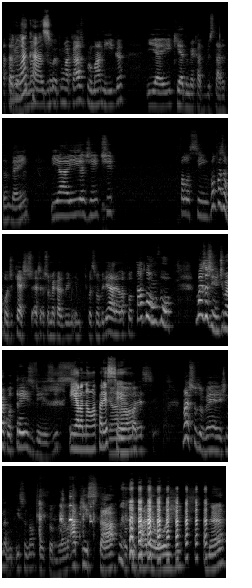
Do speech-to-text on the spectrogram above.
através Por um de uma- acaso. Por, por um acaso, por uma amiga, e aí que é do mercado publicitário também. E aí a gente falou assim, vamos fazer um podcast é- sobre o mercado tipo assim, imobiliário? Ela falou, tá bom, vou. Mas assim, a gente marcou três vezes. E ela não ela apareceu. não apareceu. Mas tudo bem, a gente não- isso não tem problema. Aqui está, o que vale é hoje, né?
